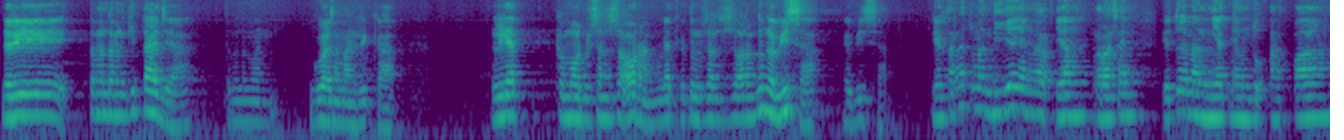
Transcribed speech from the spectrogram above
dari teman-teman kita aja teman-teman gua sama Rika lihat kemodusan seseorang lihat ketulusan seseorang tuh nggak bisa nggak bisa ya karena cuma dia yang yang ngerasain itu emang niatnya untuk apa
